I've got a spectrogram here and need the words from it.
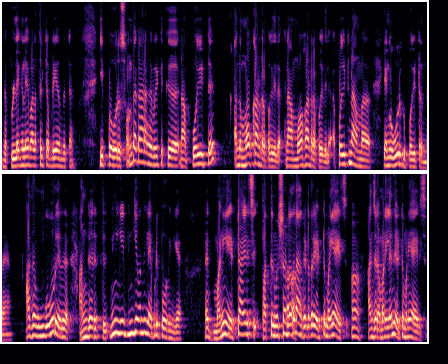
இந்த பிள்ளைங்களே வளர்த்துட்டு அப்படியே இருந்துட்டேன். இப்போ ஒரு சொந்தக்காரங்க வீட்டுக்கு நான் போயிட்டு அந்த மோகான்ற பகுதியில் நான் மோகான்ற பகுதியில் போயிட்டு நாம் எங்கள் ஊருக்கு போயிட்டு இருந்தேன். அது உங்கள் ஊர் எது? அங்கே இருக்குது நீங்கள் இங்கே வந்தீங்களா? எப்படி போவீங்க? மணி எட்டு ஆயிடுச்சு பத்து நிமிஷம்ன்றது நாங்கள் கிட்டத்தட்ட எட்டு மணி ஆயிடுச்சு. அஞ்சரை மணிலேருந்து எட்டு மணி ஆயிடுச்சு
